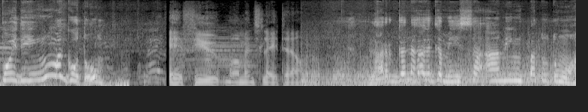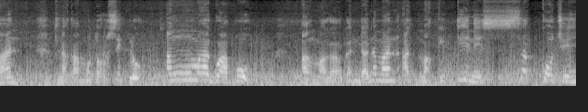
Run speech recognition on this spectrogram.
pwedeng magutom. A few moments later. Larga na kaagad kami sa aming patutunguhan. Nakamotorsiklo ang mga gwapo. Ang magaganda naman at makikinis sa kotse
